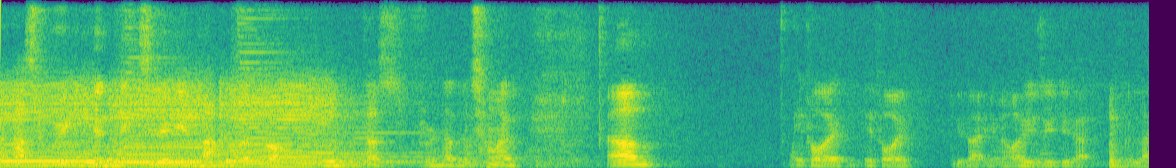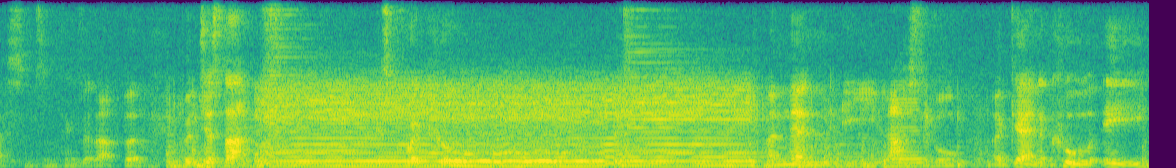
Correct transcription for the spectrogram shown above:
And that's a really good Mixolydian pattern, but that's for another time. Um, if I if I do that. You know, I usually do that for lessons and things like that. But but just that is quite cool. And then E, last of all, again a cool E.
